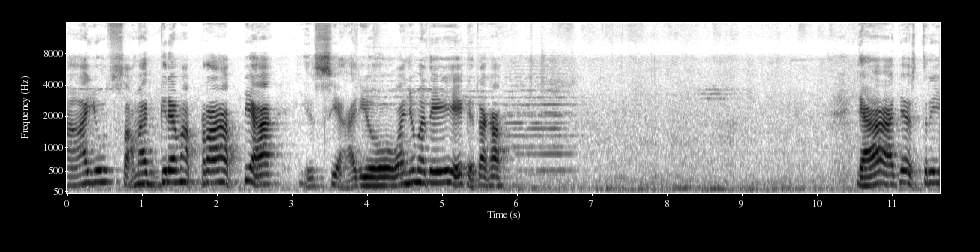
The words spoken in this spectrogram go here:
ആയുസ്സമഗ്രമപ്രാപ്യ യസ്യാര്യോ അനുമതേ ഗതഃ രാജസ്ത്രീ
